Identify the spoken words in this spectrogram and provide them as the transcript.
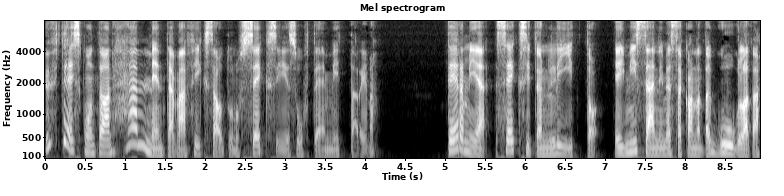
Yhteiskunta on hämmentävän fiksautunut seksiin suhteen mittarina. Termiä seksitön liitto ei missään nimessä kannata googlata,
